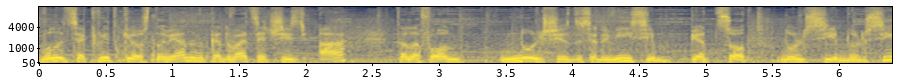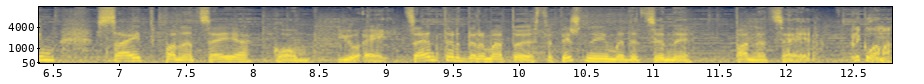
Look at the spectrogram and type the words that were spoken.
Вулиця Квітки Основ'яненка, 26А, телефон 068 500 0707, сайт panaceia.com.ua. Центр дерматоестетичної медицини Панацея. Реклама.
